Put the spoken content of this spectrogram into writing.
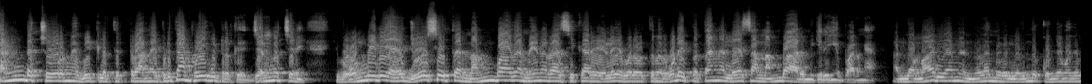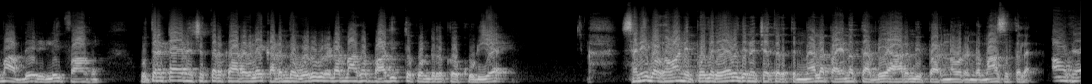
தண்டச்சோறுன்னு வீட்டுல திட்டுறாங்க. இப்படித்தான் போய்கிட்டு இருக்கு. ஜென்மச்சனி. இப்போ உண்மையிலேயே ஜோசியத்தை நம்பாத ராசிக்கார இளைய பருவத்தினர் கூட இப்பதாங்க லேசா நம்ப ஆரம்பிக்கிறீங்க பாருங்க. அந்த மாதிரியான நிலைமைகள்ல இருந்து கொஞ்சம் கொஞ்சமா அப்படியே ரிலீஃப் ஆகும். உத்திரட்டாய நட்சத்திரக்காரர்களை கடந்த ஒரு வருடமாக பாதித்து கொண்டிருக்கக்கூடிய சனி பகவான் இப்போது ரேவதி நட்சத்திரத்தின் மேல பயணத்தை அப்படியே ஆரம்பிப்பாருன்னு ஒரு ரெண்டு மாசத்துல. ஆக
